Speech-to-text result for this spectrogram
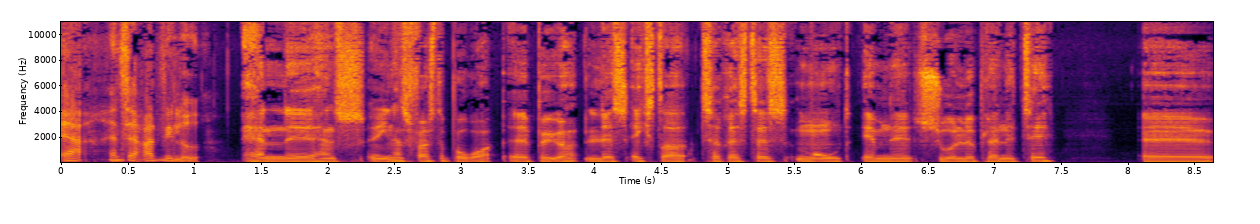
ja, han ser ret vild ud. han, øh, hans, en af hans første bøger, øh, bøger Les Extra Terrestres Monde Emne sur le Planète, øh,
